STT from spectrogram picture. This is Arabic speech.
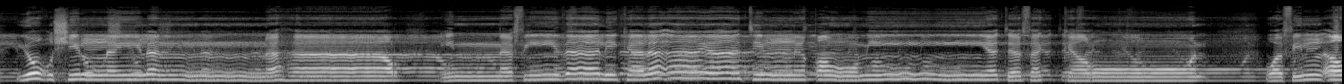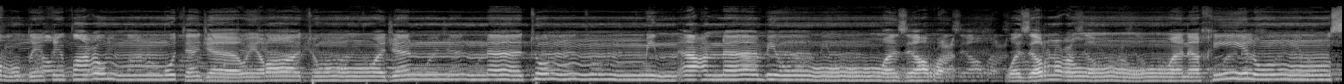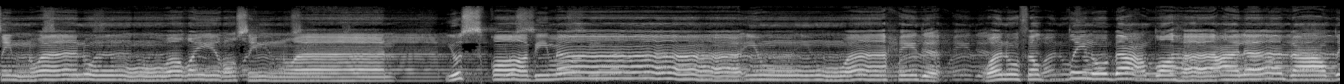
يغشي الليل النهار. إن في ذلك لآيات لقوم يتفكرون. وفي الأرض قطع متجاورات وجنات من أعناب وزرع. وزرع ونخيل صنوان وغير صنوان يسقى بماء واحد ونفضل بعضها على بعض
